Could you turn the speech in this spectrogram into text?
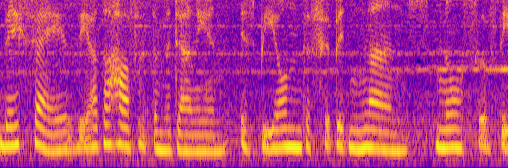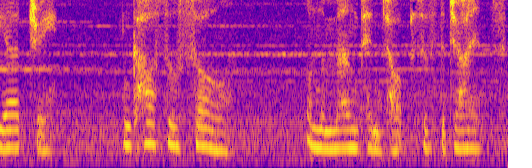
They say the other half of the medallion is beyond the Forbidden Lands, north of the Erdtree, in Castle Sol, on the mountain tops of the Giants,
